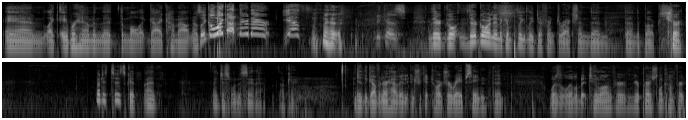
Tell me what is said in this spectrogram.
and like Abraham and the the mullet guy come out and I was like, "Oh my god, they're there." Yes. because they're go they're going in a completely different direction than than the books. Sure. But it's it's good. I I just wanted to say that. Okay. Did the governor have an intricate torture rape scene that was a little bit too long for your personal comfort?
